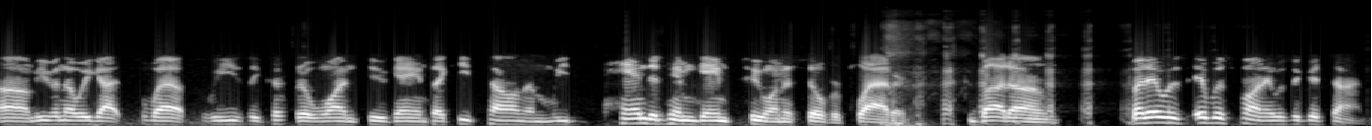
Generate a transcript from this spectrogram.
Um, even though we got swept, we easily could have won two games. I keep telling them we handed him game two on a silver platter. but um, but it was it was fun. It was a good time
